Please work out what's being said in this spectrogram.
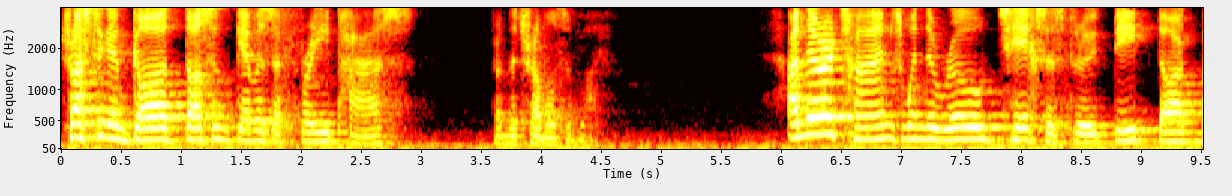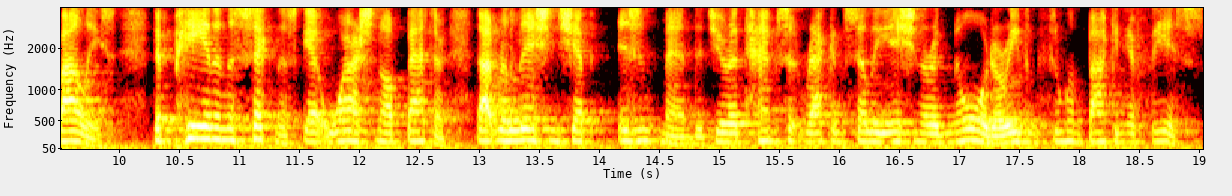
Trusting in God doesn't give us a free pass from the troubles of life. And there are times when the road takes us through deep, dark valleys. The pain and the sickness get worse, not better. That relationship isn't mended. Your attempts at reconciliation are ignored or even thrown back in your face.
